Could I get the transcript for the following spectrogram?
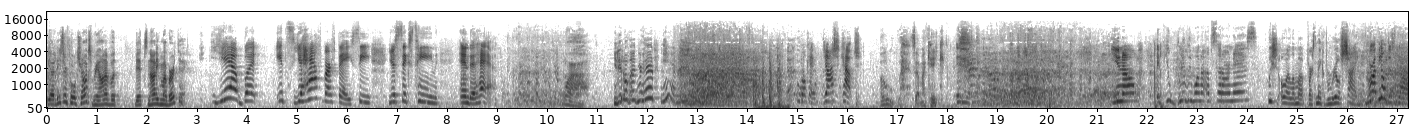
Yeah, these are full trunks, Breanna, but it's not even my birthday. Yeah, but it's your half birthday. See, you're 16 and a half. Wow. You did all that in your head? Yeah. Ooh, okay, Josh, couch. Oh, is that my cake? You know, if you really want to upset Arnaz, we should oil them up first, make them real shiny. Girl, if you don't just go.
